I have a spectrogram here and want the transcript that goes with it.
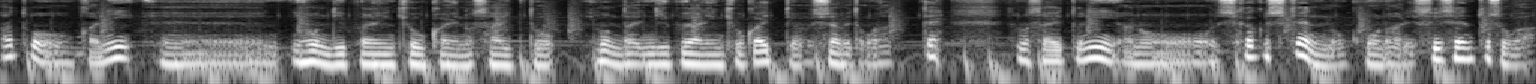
あと他に、えー、日本ディープラーニング協会のサイト日本ディープラーニング協会っていうのを調べてもらってそのサイトにあの資格試験のコーナーに推薦図書が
